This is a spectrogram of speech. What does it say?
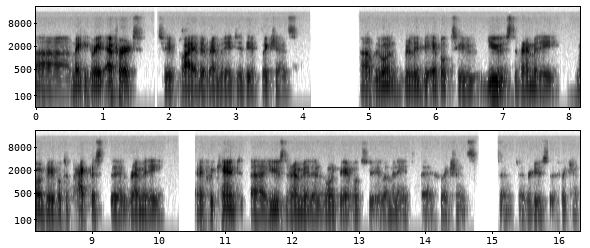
uh, make a great effort to apply the remedy to the afflictions, uh, we won't really be able to use the remedy. We won't be able to practice the remedy. And if we can't uh, use the remedy, then we won't be able to eliminate the afflictions, and to reduce the affliction.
